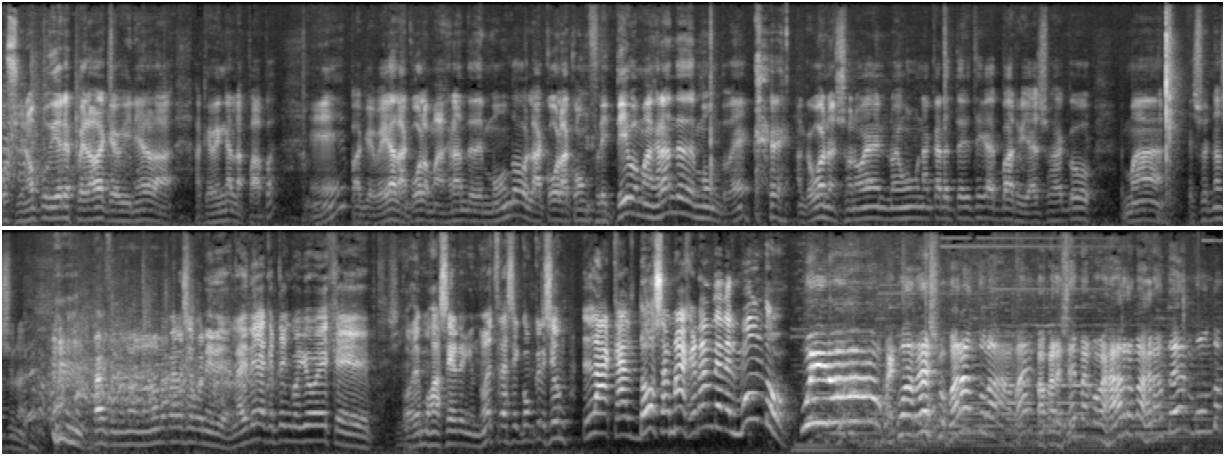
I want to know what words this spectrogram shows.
o si no pudiera esperar a que viniera la- a que vengan las papas, ¿eh? para que vea la cola más grande del mundo, la cola conflictiva más grande del mundo. ¿eh? Aunque bueno, eso no es, no es una característica del barrio, eso es algo más, eso es nacional. No, no, no me parece buena idea. La idea que tengo yo es que podemos hacer en nuestra circunscripción la caldosa más grande del mundo. ¡Cuidado! Me cuadra eso, farándula, ¿eh? Para parecerme con el jarro más grande del mundo.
